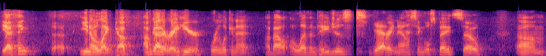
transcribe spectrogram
Yeah, I think uh, you know, like I've I've got it right here. We're looking at about 11 pages Yep. right now, single space. So, um,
